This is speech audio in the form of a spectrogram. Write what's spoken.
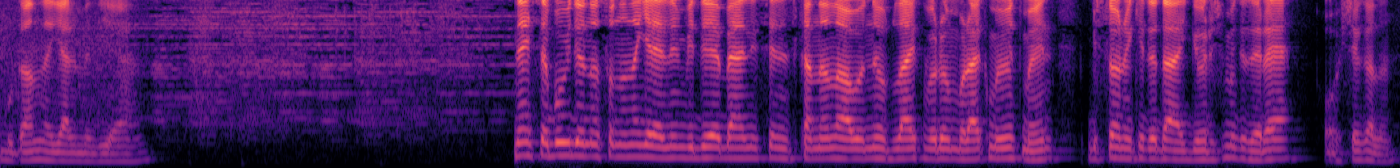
Buradan da gelmedi ya. Neyse bu videonun sonuna gelelim. Videoyu beğendiyseniz kanala abone olup like ve yorum bırakmayı unutmayın. Bir sonraki videoda görüşmek üzere. Hoşçakalın.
